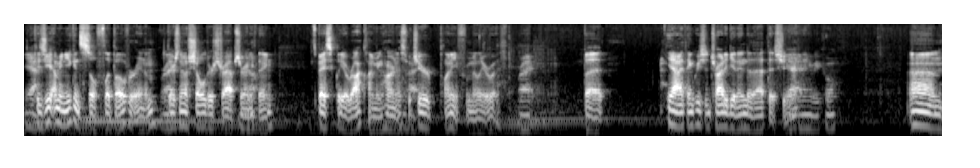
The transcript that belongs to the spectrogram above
Yeah. because you. I mean, you can still flip over in them. Right. There's no shoulder straps or No. anything. It's basically a rock climbing harness, which Right. you're plenty familiar with. Right. But yeah, I think we should try to get into that this year. Yeah, I think it'd be cool. Um,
